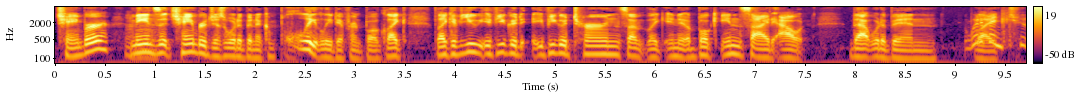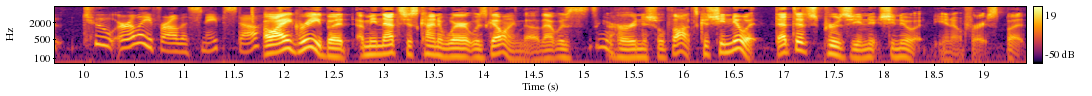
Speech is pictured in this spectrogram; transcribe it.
chamber mm-hmm. means that chamber just would have been a completely different book like like if you if you could if you could turn some like in a book inside out that would have been Would like have been too too early for all the Snape stuff. Oh, I agree, but I mean that's just kind of where it was going, though. That was her initial thoughts because she knew it. That just proves she knew she knew it, you know, first. But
